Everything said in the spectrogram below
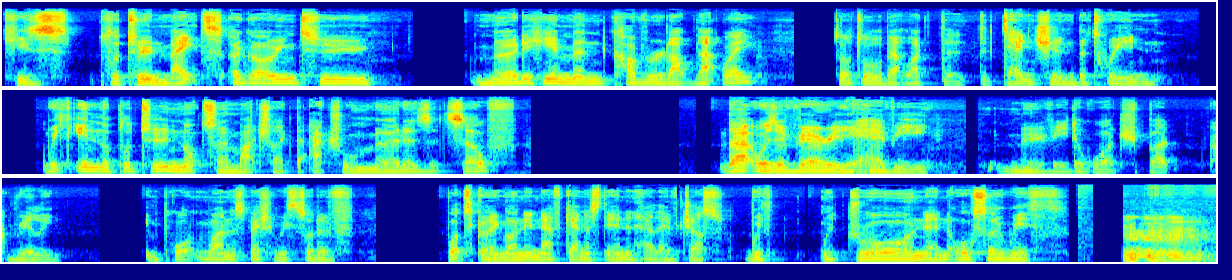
his platoon mates are going to murder him and cover it up that way. So it's all about like the, the tension between within the platoon, not so much like the actual murders itself. That was a very heavy movie to watch, but a really important one, especially with sort of what's going on in Afghanistan and how they've just with withdrawn and also with mm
